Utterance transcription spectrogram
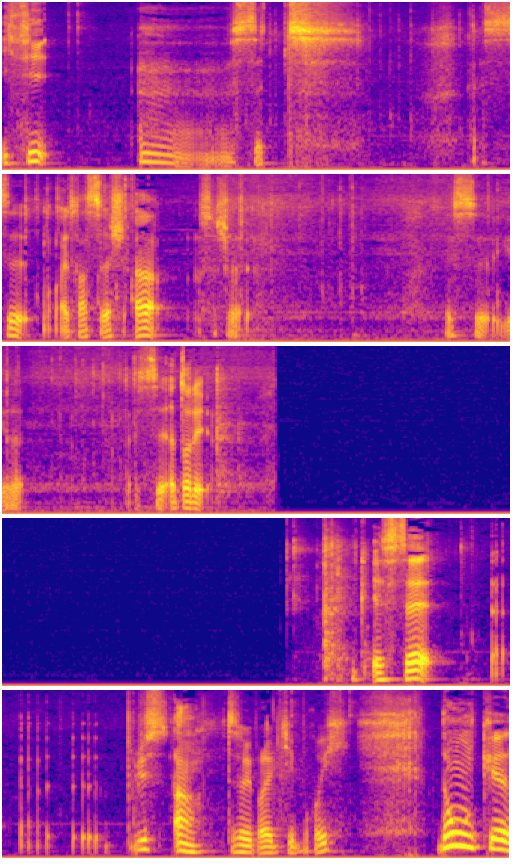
ici, euh, 7. on va mettre un slash A. Slash A. S égal à. Attendez. Et c'est euh, plus 1. Désolé pour les petits bruits. Donc, euh,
